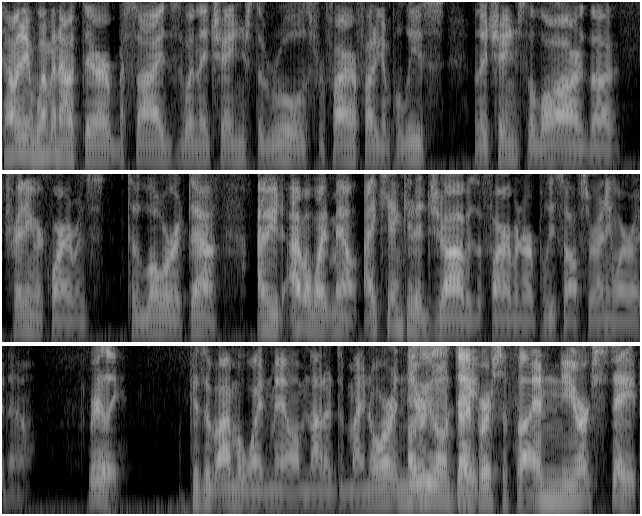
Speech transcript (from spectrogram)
how many women out there besides when they changed the rules for firefighting and police, when they changed the law or the training requirements to lower it down? I mean, I'm a white male. I can't get a job as a fireman or a police officer anywhere right now Really? Because I'm a white male. I'm not a minority. In oh, New Oh, York you don't State, diversify. in New York State,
